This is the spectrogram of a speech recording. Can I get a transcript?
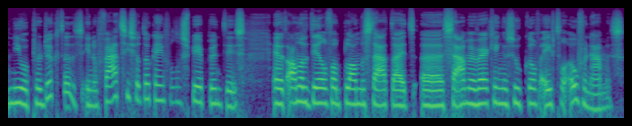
nieuwe producten. Dus innovaties, wat ook een van onze speerpunten is. En het andere deel van het plan bestaat uit samenwerkingen zoeken of eventueel overnames.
